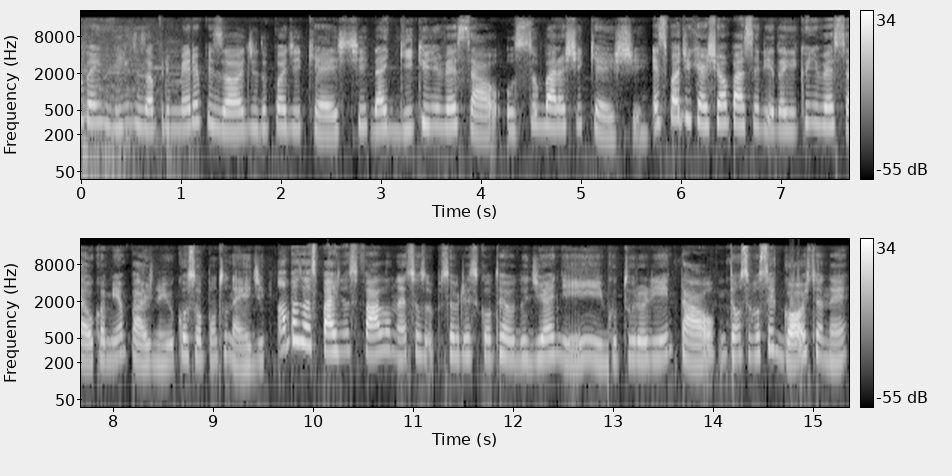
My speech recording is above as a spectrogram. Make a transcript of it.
Muito bem-vindos ao primeiro episódio do podcast da Geek Universal, o Subarashi Cast. Esse podcast é uma parceria da Geek Universal com a minha página, yukoso.nerd. Ambas as páginas falam, né, sobre esse conteúdo de anime, cultura oriental. Então, se você gosta, né,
